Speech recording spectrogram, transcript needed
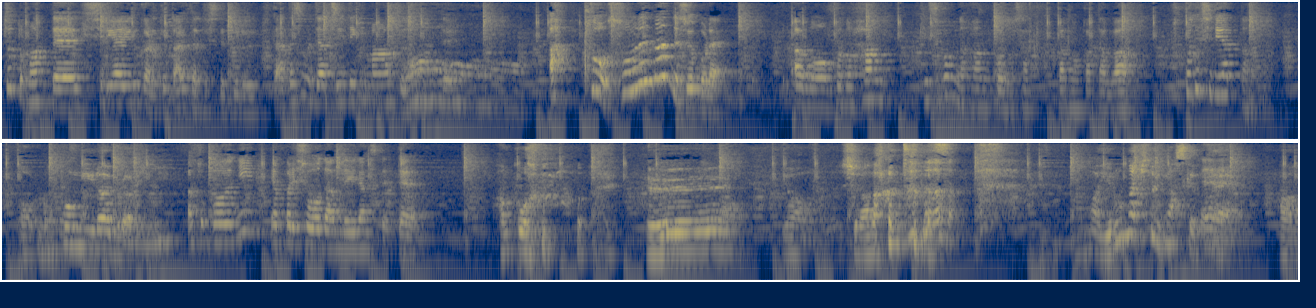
ちょっと待って知り合いいるからちょっと挨拶してくる。って私もじゃあついてきますって言って。あそうそれなんですよこれ。あのこの消しゴムのハンコの作家の方がそこで知り合ったの。六本木ライブラリーに？あそこにやっぱり商談でいらしてて。反抗 へえいや知らなかったです。まあいろんな人いますけどね、えー、はい。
